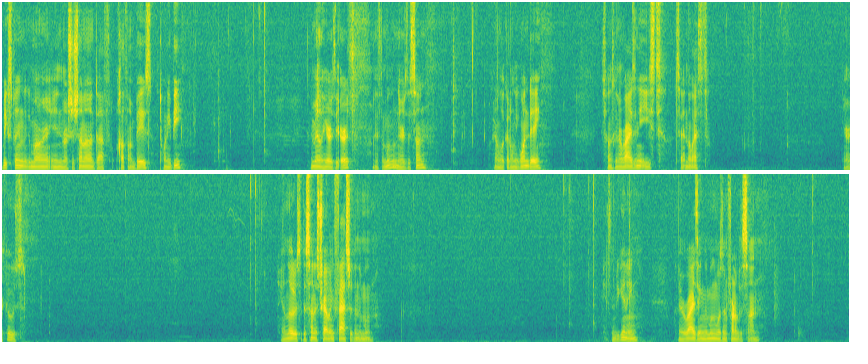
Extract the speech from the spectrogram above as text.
I'll be explaining the Gemara in Rosh Hashanah, Daf Chafan Beis, 20b. In the middle here is the earth, there's the moon, there's the sun. We're going to look at only one day. The sun's going to rise in the east, set in the west. There it goes. You'll notice that the sun is traveling faster than the moon. It's in the beginning, they were rising, the moon was in front of the sun.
